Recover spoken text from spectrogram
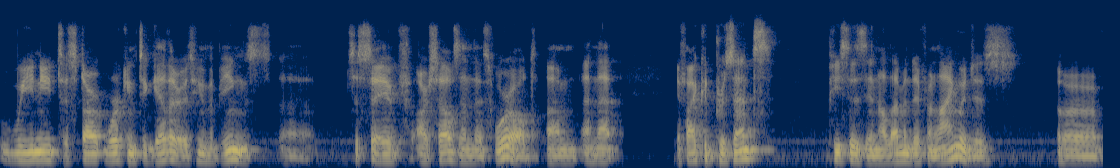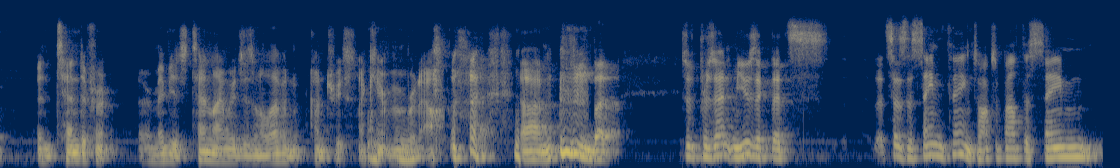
we need to start working together as human beings uh, to save ourselves in this world. Um, and that if I could present pieces in 11 different languages or uh, in 10 different or maybe it's 10 languages in 11 countries. I can't remember mm-hmm. now. um, but to present music that's that says the same thing, talks about the same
